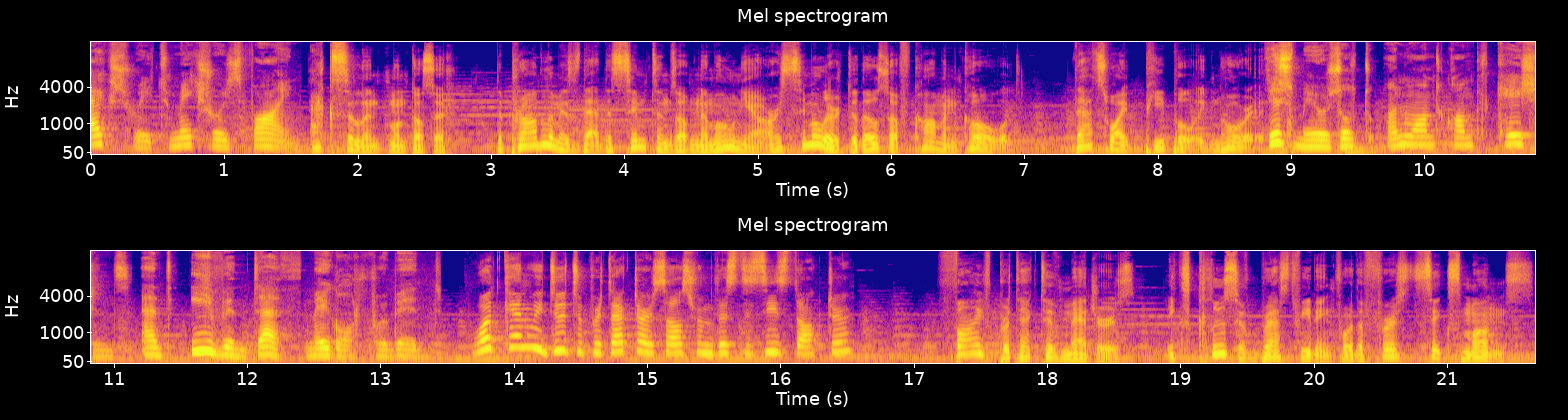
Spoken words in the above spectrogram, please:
x ray to make sure he's fine. Excellent, Montasser. The problem is that the symptoms of pneumonia are similar to those of common cold. That's why people ignore it. This may result to unwanted complications and even death, may God forbid. What can we do to protect ourselves from this disease, Doctor? Five protective measures exclusive breastfeeding for the first six months,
